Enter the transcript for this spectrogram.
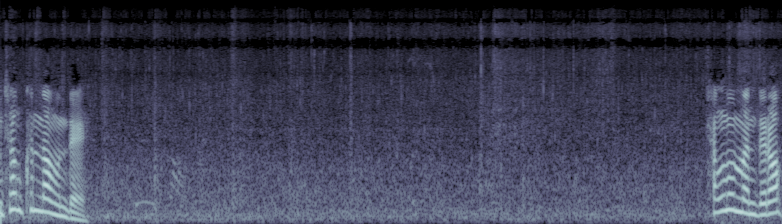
엄청 큰 나무인데. 창문 만들어? 어.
